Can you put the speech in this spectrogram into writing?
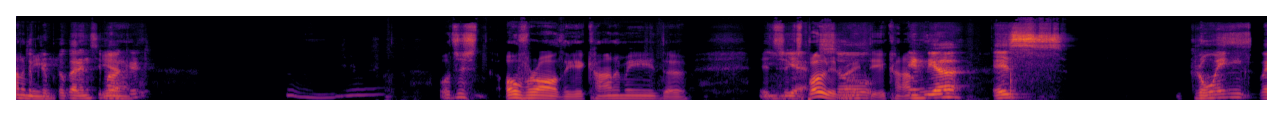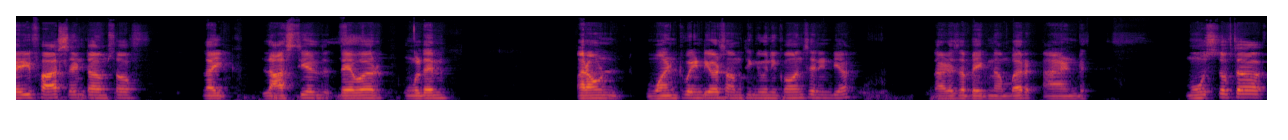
to the economy. cryptocurrency Yeah. market. Well, just overall the economy, the it's Yeah. exploded, right? The economy. India is growing very fast in terms of like last year th- there were more than around 120 or something unicorns in India. That is a big number. And most of the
